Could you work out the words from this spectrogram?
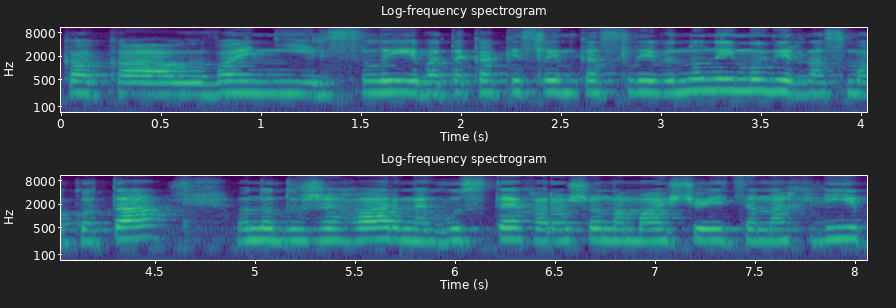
какао, і ваніль, слива, така кислинка сливи. Ну, неймовірна смакота. Воно дуже гарне, густе, хорошо намащується на хліб.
